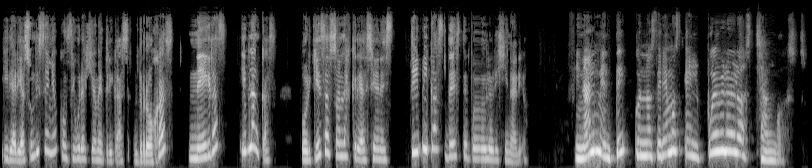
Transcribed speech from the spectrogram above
y le harías un diseño con figuras geométricas rojas, negras y blancas, porque esas son las creaciones típicas de este pueblo originario. Finalmente, conoceremos el pueblo de los changos.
